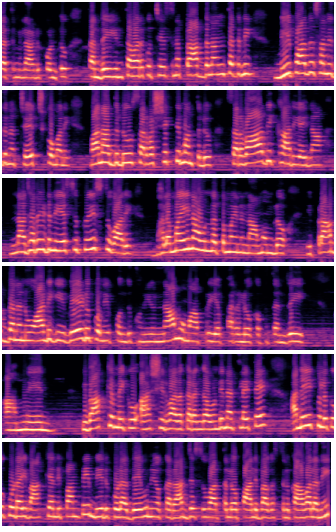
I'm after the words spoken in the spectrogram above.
బ్రతిమిలాడుకుంటూ తండ్రి ఇంతవరకు చేసిన ప్రార్థన అంతటిని మీ పాద సన్నిధిన చేర్చుకోమని మనాథుడు సర్వశక్తిమంతుడు సర్వాధికారి అయిన నజరేడుని యేసుక్రీస్తు వారి బలమైన ఉన్నతమైన నామంలో ఈ ప్రార్థనను అడిగి వేడుకొని పొందుకొని ఉన్నాము మా ప్రియ పరలోకపు తండ్రి. ఆమెన్. ఈ వాక్యం మీకు ఆశీర్వాదకరంగా ఉండినట్లయితే అనేకులకు కూడా ఈ వాక్యాన్ని పంపి మీరు కూడా దేవుని యొక్క రాజ్య సువార్తలో పాలిభాగస్తులు కావాలని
